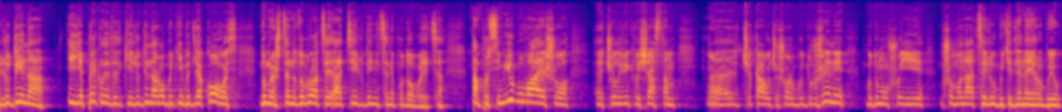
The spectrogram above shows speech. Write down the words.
людина, і є приклади такі, людина робить ніби для когось, думаєш, це не добро, а цій людині це не подобається. Там про сім'ю буває, що е, чоловік весь час там, е, чекаючи, що робить дружини, бо думав, що, її, що вона це любить і для неї робив.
